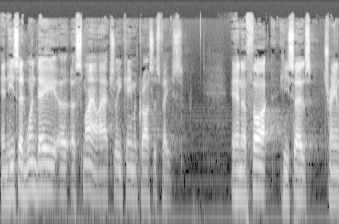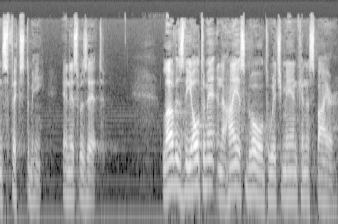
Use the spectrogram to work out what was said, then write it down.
And he said one day a, a, smile actually came across his face. And a thought, he says, transfixed me. And this was it. Love is the ultimate and the highest goal to which man can aspire.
